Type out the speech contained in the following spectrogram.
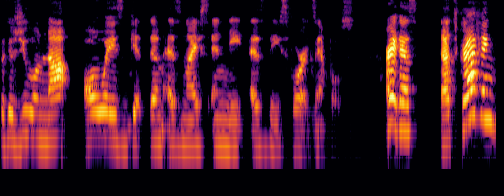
because you will not always get them as nice and neat as these four examples. All right, guys, that's graphing.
